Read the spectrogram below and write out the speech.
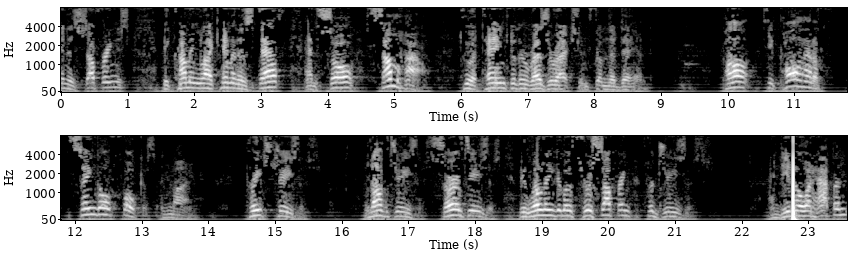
in His sufferings, becoming like Him in His death, and so somehow to attain to the resurrection from the dead. Paul, see, Paul had a single focus in mind. Preach Jesus. Love Jesus. Serve Jesus. Be willing to go through suffering for Jesus. And do you know what happened?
